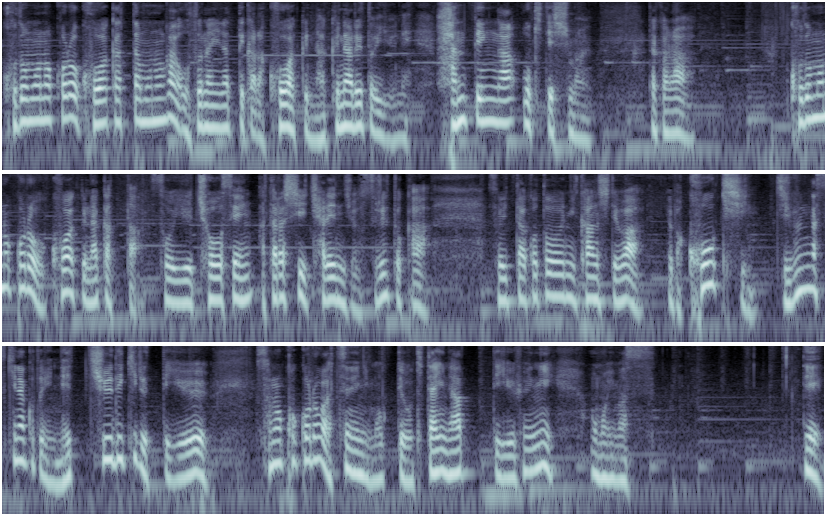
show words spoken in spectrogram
子供の頃怖かったものが大人になってから怖くなくなるというね反転が起きてしまうだから子供の頃怖くなかったそういう挑戦新しいチャレンジをするとかそういったことに関してはやっぱ好奇心自分が好きなことに熱中できるっていうその心は常に持っておきたいなっていうふうに思います。で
